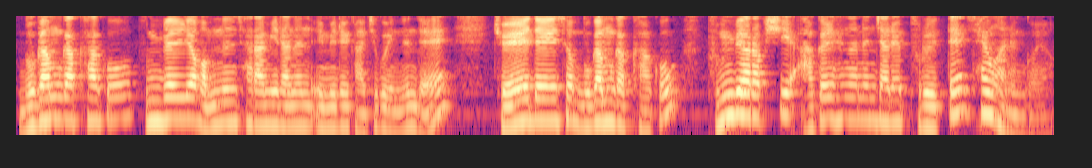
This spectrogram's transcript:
무감각하고 분별력 없는 사람이라는 의미를 가지고 있는데 죄에 대해서 무감각하고 분별 없이 악을 행하는 자를 부를 때 사용하는 거예요.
